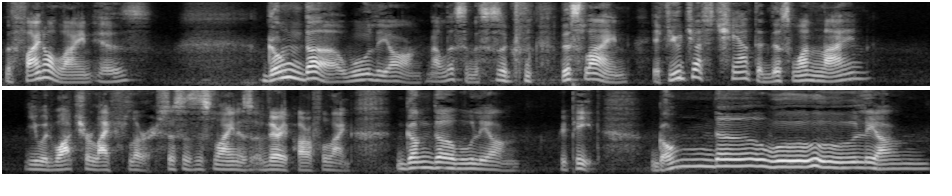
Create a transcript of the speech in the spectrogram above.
The final line is Gong De Wu Liang. Now listen, this is a this line, if you just chanted this one line, you would watch your life flourish. This is this line is a very powerful line. Gong De Wu Liang. Repeat. Gong De Wu Liang.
